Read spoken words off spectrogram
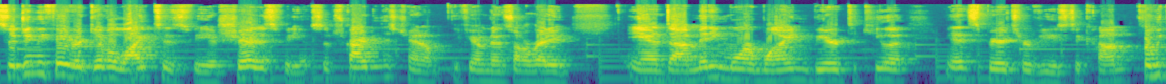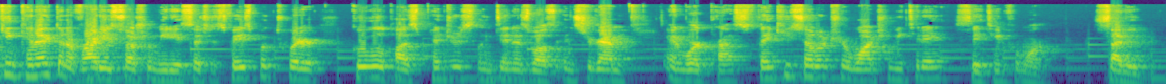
So do me a favor, give a like to this video, share this video, subscribe to this channel if you haven't done so already, and uh, many more wine, beer, tequila, and spirits reviews to come. So we can connect on a variety of social media such as Facebook, Twitter, Google+, Pinterest, LinkedIn, as well as Instagram and WordPress. Thank you so much for watching me today. Stay tuned for more. Salut!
